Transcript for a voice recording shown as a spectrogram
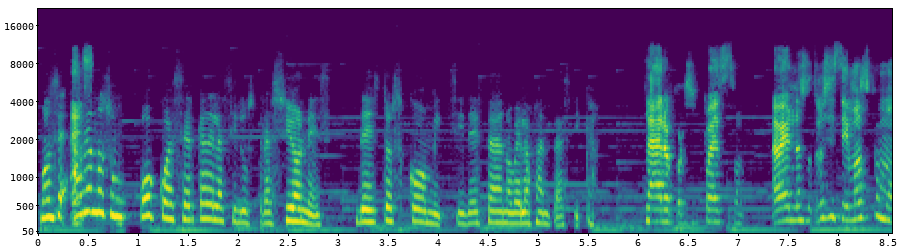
Monse, háblanos un poco acerca de las ilustraciones de estos cómics y de esta novela fantástica. Claro, por supuesto. A ver, nosotros hicimos como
